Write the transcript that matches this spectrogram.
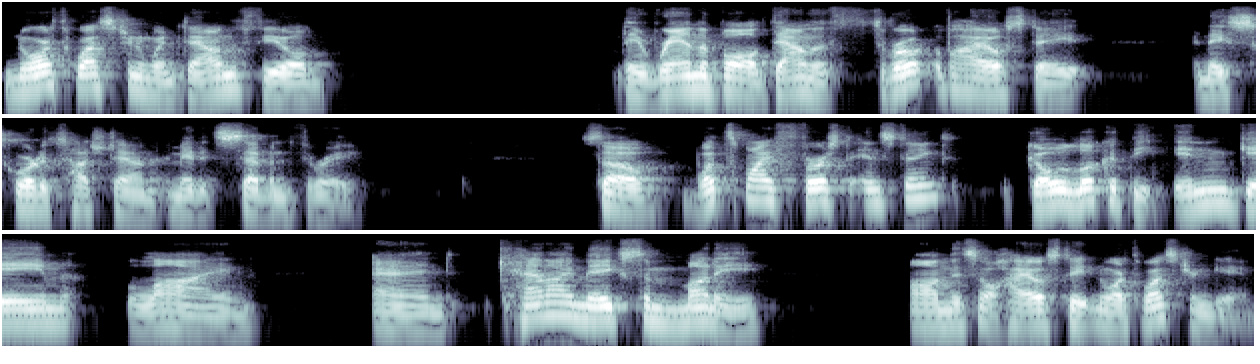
Northwestern went down the field. They ran the ball down the throat of Ohio State and they scored a touchdown and made it 7 3. So, what's my first instinct? Go look at the in game line and can I make some money on this Ohio State Northwestern game?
